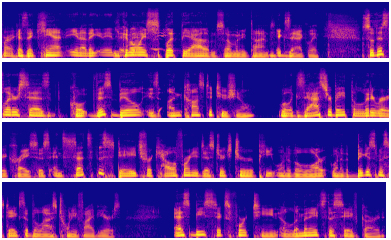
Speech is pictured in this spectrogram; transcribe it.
Right. Because they can't, you know, they, You can only split the atom so many times. Exactly. So this letter says, quote, this bill is unconstitutional, will exacerbate the literary crisis, and sets the stage for California districts to repeat one of the lar- one of the biggest mistakes of the last 25 years. SB 614 eliminates the safeguard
